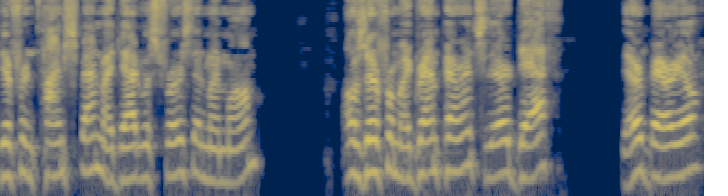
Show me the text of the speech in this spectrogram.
different time span. My dad was first, then my mom. I was there for my grandparents, their death, their burial.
